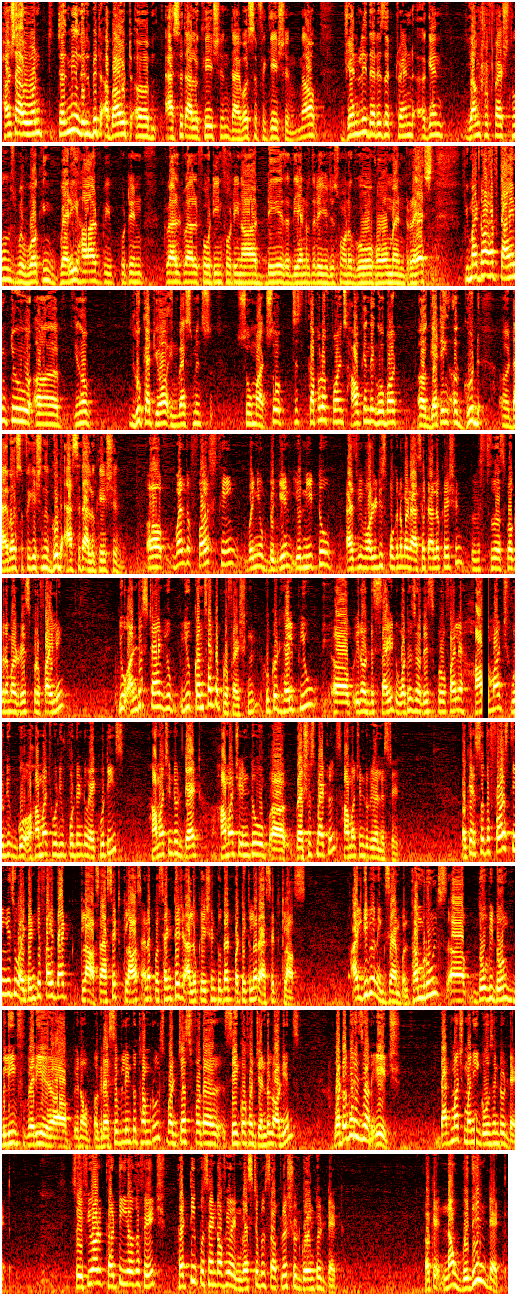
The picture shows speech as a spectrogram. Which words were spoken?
Harsha, I want to tell me a little bit about um, asset allocation, diversification. Now, generally there is a trend. Again, young professionals we're working very hard. We put in 12, 12, 14, 14 hour days. At the end of the day, you just want to go home and rest. You might not have time to, uh, you know, look at your investments so much. So, just a couple of points. How can they go about uh, getting a good uh, diversification, a good asset allocation? Uh, well, the first thing when you begin, you need to, as we've already spoken about asset allocation, we've spoken about risk profiling. You understand, you, you consult a professional who could help you, uh, you know, decide what is your risk profile and how much would you go, how much would you put into equities, how much into debt, how much into uh, precious metals, how much into real estate. Okay, so the first thing is you identify that class, asset class, and a percentage allocation to that particular asset class. I'll give you an example. Thumb rules, uh, though we don't believe very, uh, you know, aggressively into thumb rules, but just for the sake of a general audience, whatever is your age, that much money goes into debt. So if you are 30 years of age, 30% of your investable surplus should go into debt. Okay, now within debt,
